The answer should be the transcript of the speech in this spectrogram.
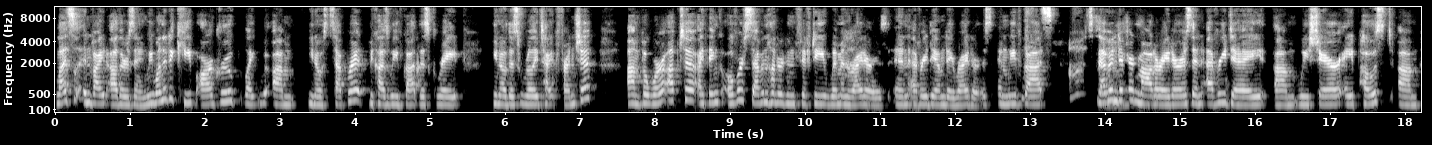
Let's invite others in. We wanted to keep our group like, um, you know, separate because we've got this great, you know, this really tight friendship. Um, but we're up to, I think, over 750 women writers in Every Damn Day Writers. And we've got awesome. seven different moderators and every day um, we share a post um,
